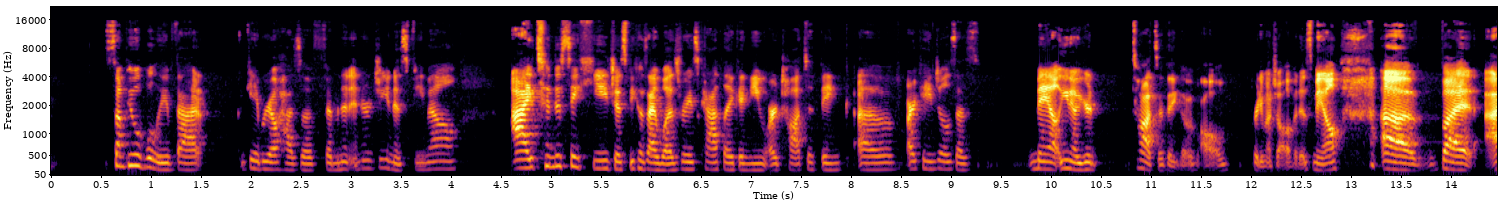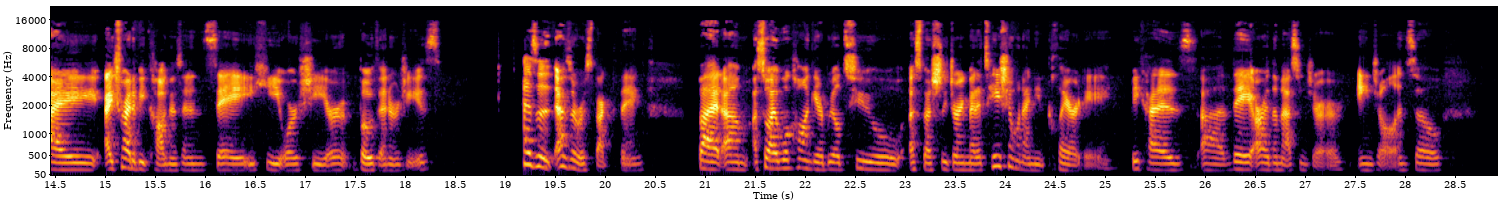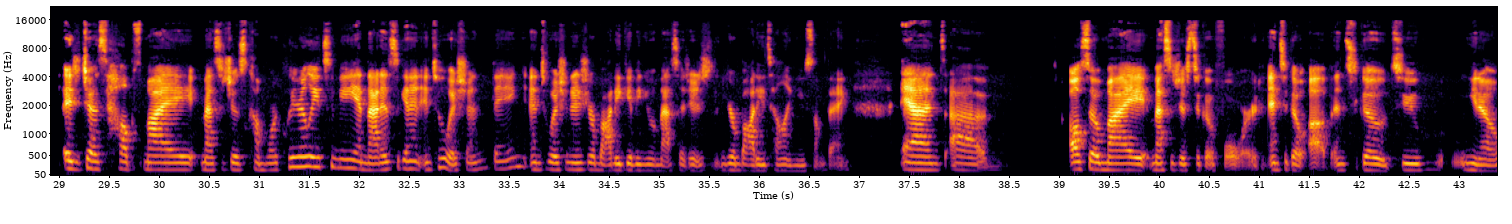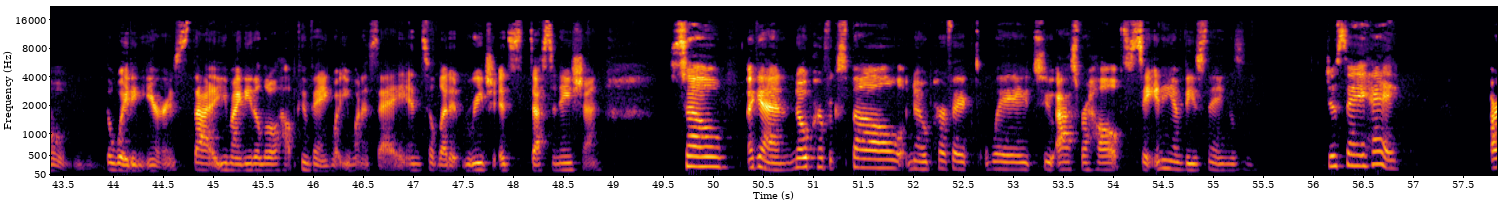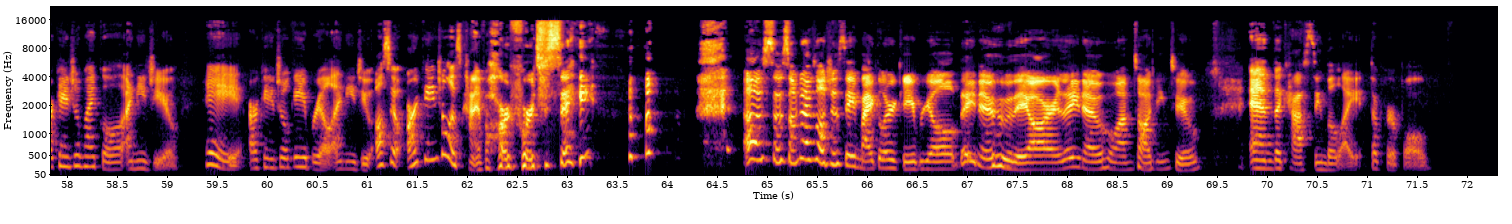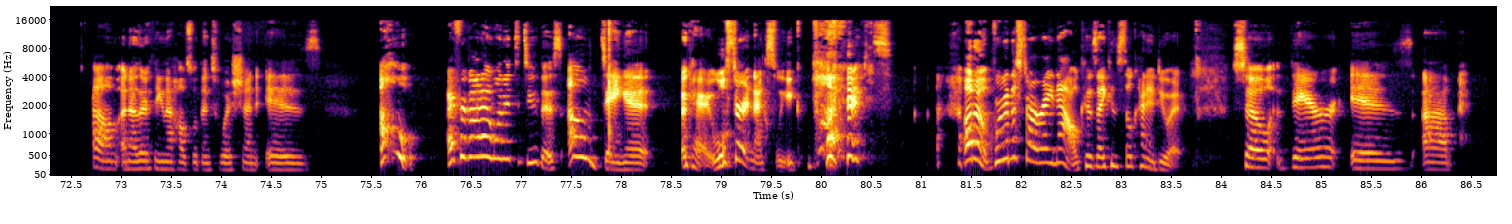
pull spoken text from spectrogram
some people believe that Gabriel has a feminine energy and is female. I tend to say he just because I was raised Catholic and you are taught to think of archangels as male. You know, you're taught to think of all pretty much all of it as male. Uh, but I I try to be cognizant and say he or she or both energies as a as a respect thing. But um, so I will call on Gabriel too, especially during meditation when I need clarity, because uh, they are the messenger angel, and so it just helps my messages come more clearly to me. And that is again an intuition thing. Intuition is your body giving you a message, is your body telling you something, and um, also my messages to go forward and to go up and to go to you know the waiting ears that you might need a little help conveying what you want to say and to let it reach its destination. So, again, no perfect spell, no perfect way to ask for help, to say any of these things. Just say, hey, Archangel Michael, I need you. Hey, Archangel Gabriel, I need you. Also, Archangel is kind of a hard word to say. uh, so sometimes I'll just say Michael or Gabriel. They know who they are, they know who I'm talking to. And the casting the light, the purple. Um, another thing that helps with intuition is oh, I forgot I wanted to do this. Oh, dang it. Okay, we'll start next week. But oh no, we're gonna start right now because I can still kind of do it. So there is um,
